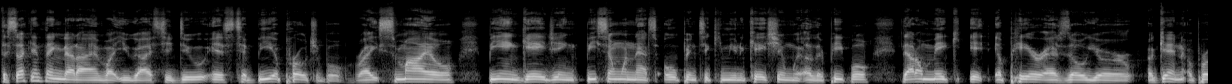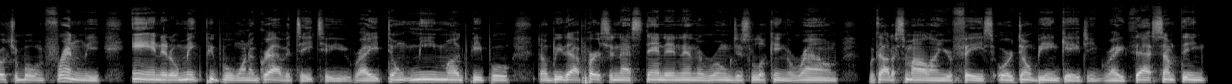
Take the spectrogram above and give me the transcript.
The second thing that I invite you guys to do is to be approachable, right? Smile, be engaging, be someone that's open to communication with other people. That'll make it appear as though you're, again, approachable and friendly, and it'll make people want to gravitate to you, right? Don't mean mug people. Don't be that person that's standing in the room just looking around without a smile on your face, or don't be engaging, right? That's something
